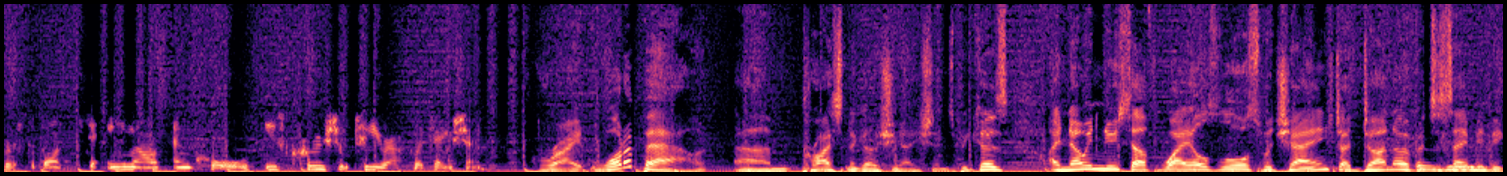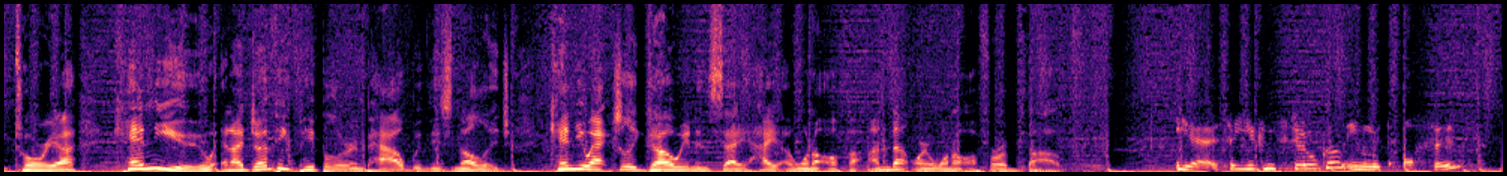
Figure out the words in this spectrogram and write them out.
response to emails and calls is crucial to your application. Great. What about um, price negotiations? Because I know in New South Wales laws were changed. I don't know if it's the same in Victoria. Can you, and I don't think people are empowered with this knowledge, can you actually go in and say, hey, I want to offer under or I want to offer above? Yeah, so you can still go in with offers,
